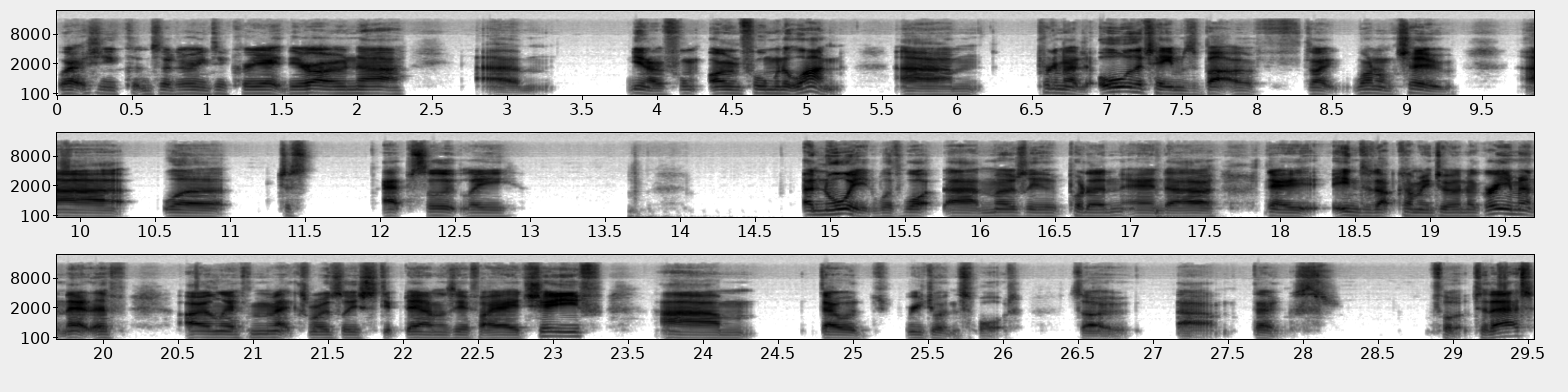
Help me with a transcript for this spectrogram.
were actually considering to create their own, uh, um, you know, form, own Formula One. Um, pretty much all the teams, but uh, like one or two, uh, were just absolutely annoyed with what uh, Mosley put in, and uh, they ended up coming to an agreement that if only if Max Mosley stepped down as FIA chief, um, they would rejoin the sport. So um, thanks for to that,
